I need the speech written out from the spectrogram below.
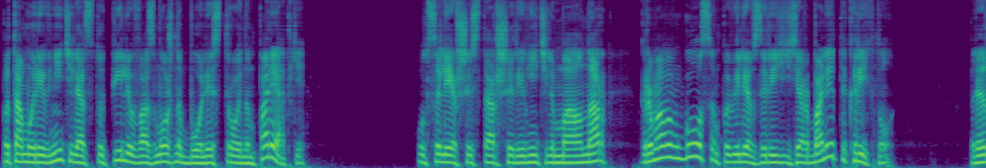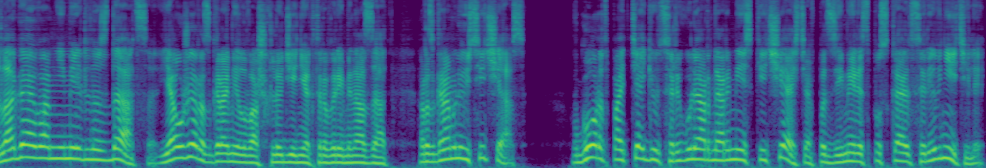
Потому ревнители отступили в, возможно, более стройном порядке – Уцелевший старший ревнитель Малнар, громовым голосом, повелев зарядить арбалет, и крикнул. «Предлагаю вам немедленно сдаться. Я уже разгромил ваших людей некоторое время назад. Разгромлю и сейчас. В город подтягиваются регулярные армейские части, а в подземелье спускаются ревнители.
